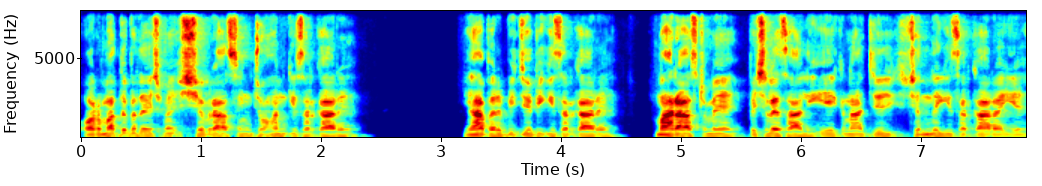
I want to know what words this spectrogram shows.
और मध्य प्रदेश में शिवराज सिंह चौहान की सरकार है। यहाँ पर बीजेपी की सरकार है। महाराष्ट्र में पिछले साल ही एक नाथ जी शिंदे की सरकार आई है।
